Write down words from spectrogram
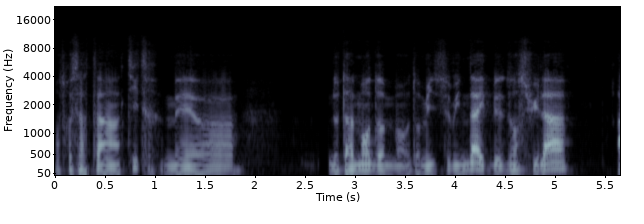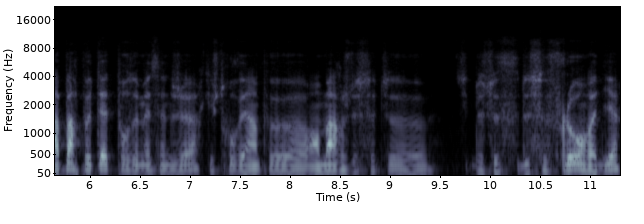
entre certains titres, mais notamment dans, dans Midnight. Mais dans celui-là, à part peut-être pour The Messenger, qui je trouve un peu en marge de, cette, de, ce, de ce flow, on va dire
